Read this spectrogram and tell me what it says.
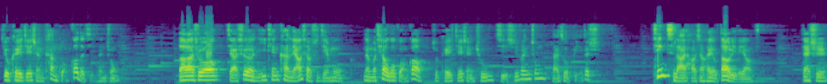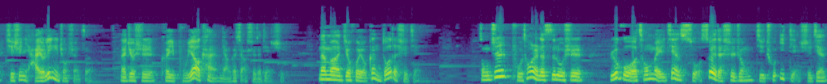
就可以节省看广告的几分钟。劳拉说，假设你一天看两小时节目，那么跳过广告就可以节省出几十分钟来做别的事。听起来好像很有道理的样子，但是其实你还有另一种选择，那就是可以不要看两个小时的电视，那么就会有更多的时间。总之，普通人的思路是，如果从每件琐碎的事中挤出一点时间。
